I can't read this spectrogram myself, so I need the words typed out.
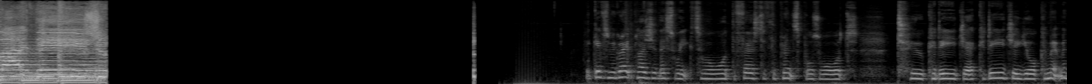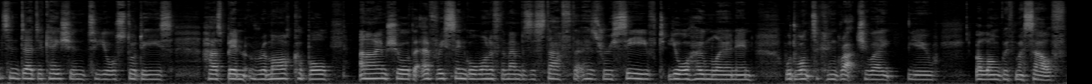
like these. It gives me great pleasure this week to award the first of the Principal's Awards to Khadija. Khadija, your commitment and dedication to your studies has been remarkable and I'm sure that every single one of the members of staff that has received your home learning would want to congratulate you along with myself.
